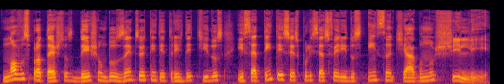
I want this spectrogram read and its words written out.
Novos protestos deixam 283 detidos e 76 policiais feridos em Santiago, no Chile.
